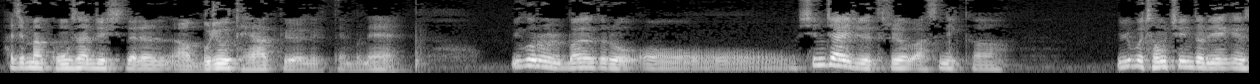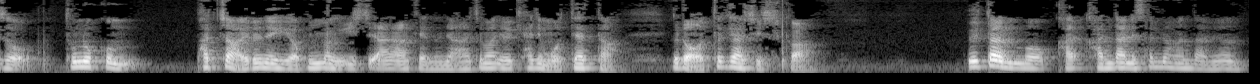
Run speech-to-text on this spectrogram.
하지만 공산주의 시대는 아, 무료 대학 교육이기 때문에 이거를 말 그대로 어, 신자유주의에 들어왔으니까 일부 정치인들 얘기해서 등록금 받자 이런 얘기가 분명히 있지 않았겠느냐 하지만 이렇게 하지 못했다. 이걸 어떻게 할 수 있을까? 일단 뭐 가, 간단히 설명한다면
